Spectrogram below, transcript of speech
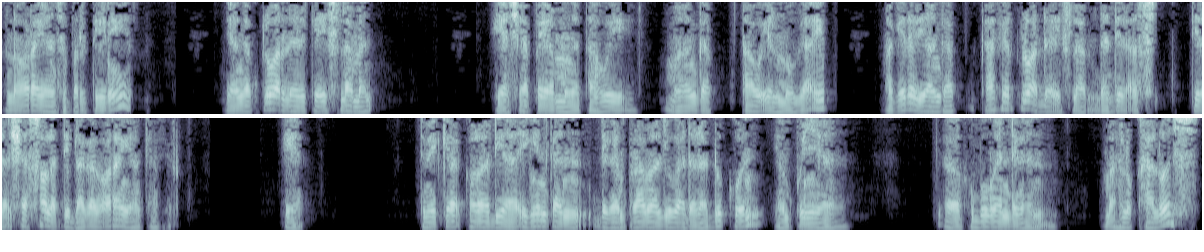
Karena orang yang seperti ini dianggap keluar dari keislaman. Ya siapa yang mengetahui, menganggap tahu ilmu gaib, maka itu dianggap kafir keluar dari Islam dan tidak tidak syah sholat di belakang orang yang kafir. Iya. Demikian kalau dia inginkan dengan peramal juga adalah dukun yang punya uh, hubungan dengan makhluk halus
